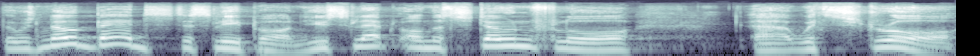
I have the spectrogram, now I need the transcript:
There was no beds to sleep on. You slept on the stone floor uh, with straw.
